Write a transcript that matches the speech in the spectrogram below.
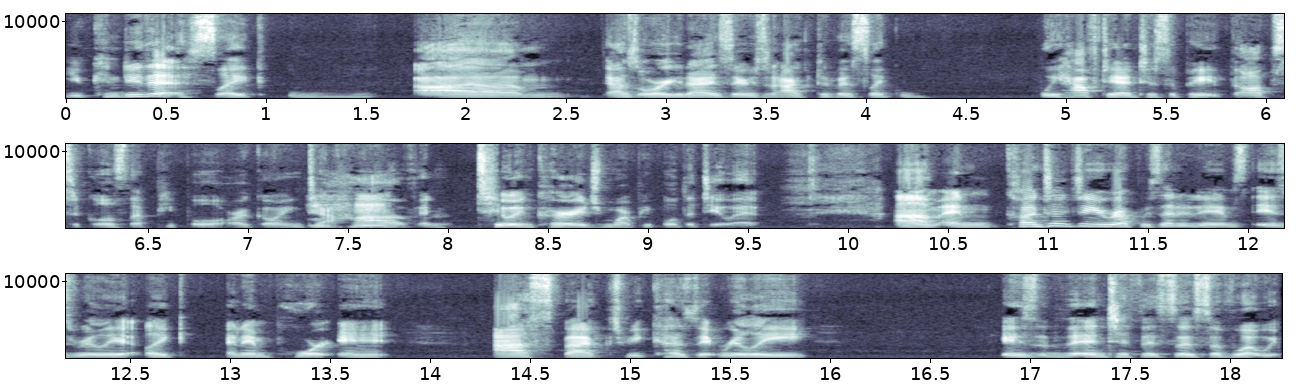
you can do this like um as organizers and activists like we have to anticipate the obstacles that people are going to Mhm. have and to encourage more people to do it um, and contacting your representatives is really like an important aspect because it really is the antithesis of what we,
